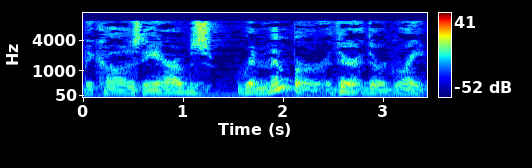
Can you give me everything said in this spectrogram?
because the Arabs remember their their great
